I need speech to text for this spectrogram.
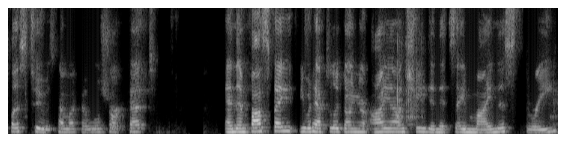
plus two. It's kind of like a little shortcut. And then phosphate, you would have to look on your ion sheet and it's a minus three.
